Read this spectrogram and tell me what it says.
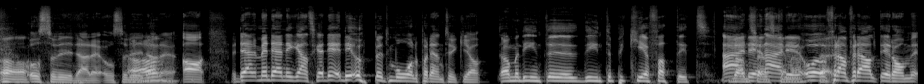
Ja. och så vidare och så vidare. Ja. Den, men den är ganska, det, det är öppet mål på den tycker jag. ja, men det är inte, det är inte piké-fattigt Nej, det, nej det, och Där. framförallt är de eh,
